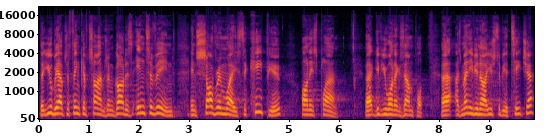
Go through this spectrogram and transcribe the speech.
that you'll be able to think of times when God has intervened in sovereign ways to keep you on His plan. Uh, give you one example. Uh, as many of you know, I used to be a teacher.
